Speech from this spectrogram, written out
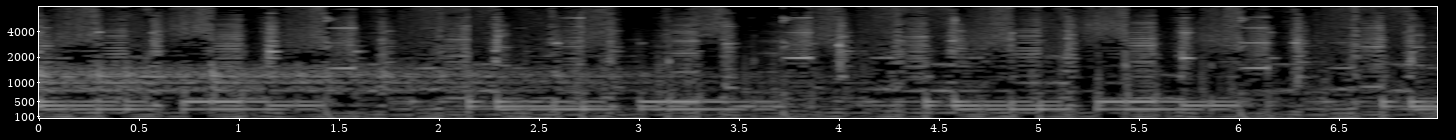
Thank you.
